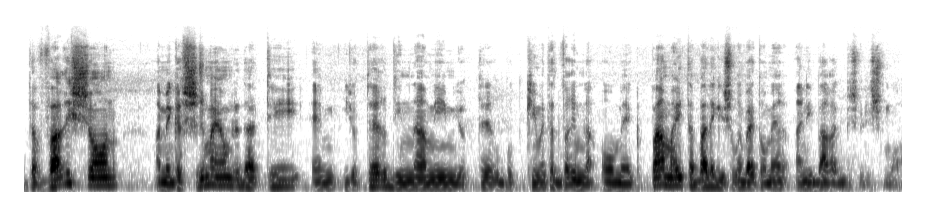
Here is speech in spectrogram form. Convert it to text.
דבר ראשון, המגשרים היום לדעתי הם יותר דינמיים, יותר בודקים את הדברים לעומק. פעם היית בא לגישורים והיית אומר, אני בא רק בשביל לשמוע.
